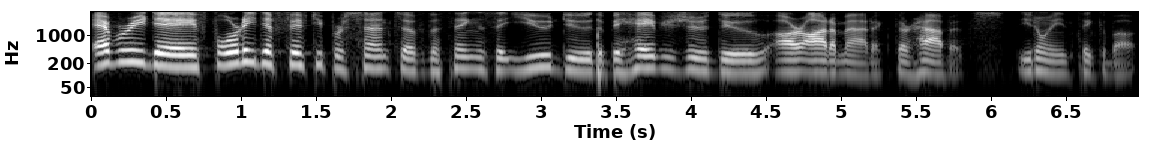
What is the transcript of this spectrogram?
every day, 40 to 50 percent of the things that you do, the behaviors you do, are automatic. They're habits. You don't even think about.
